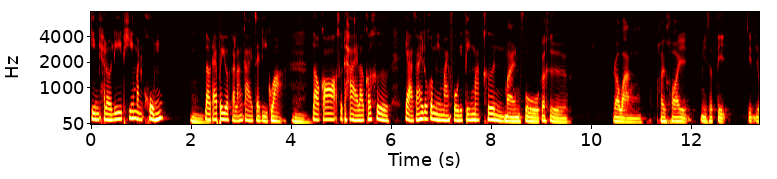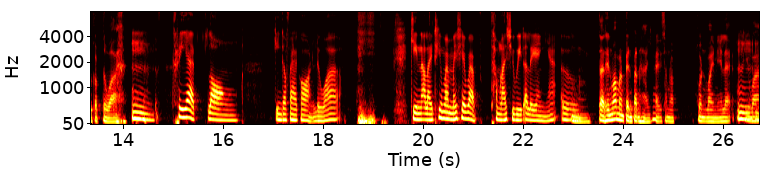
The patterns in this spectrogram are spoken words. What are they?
กินแคลอรี่ที่มันคุ้มอืมเราได้ประโยชน์กับร่างกายจะดีกว่าอืมแล้วก็สุดท้ายแล้วก็คือ อยากจะให้ทุกคนมี mindful eating มากขึ้น mindful ก็คือ ระวังค่อยๆ มีสติ จิตอยู่กับตัว อืม เครียดลองกินกาแฟก่อนหรือว่า กินอะไรที่มันไม่ใช่แบบทำลายชีวิตอะไรอย่างเงี้ยเอออมแต่เทนว่ามันเป็นปัญหาใหญ่สำหรับคนวัยนี้แหละ ที่ว่า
